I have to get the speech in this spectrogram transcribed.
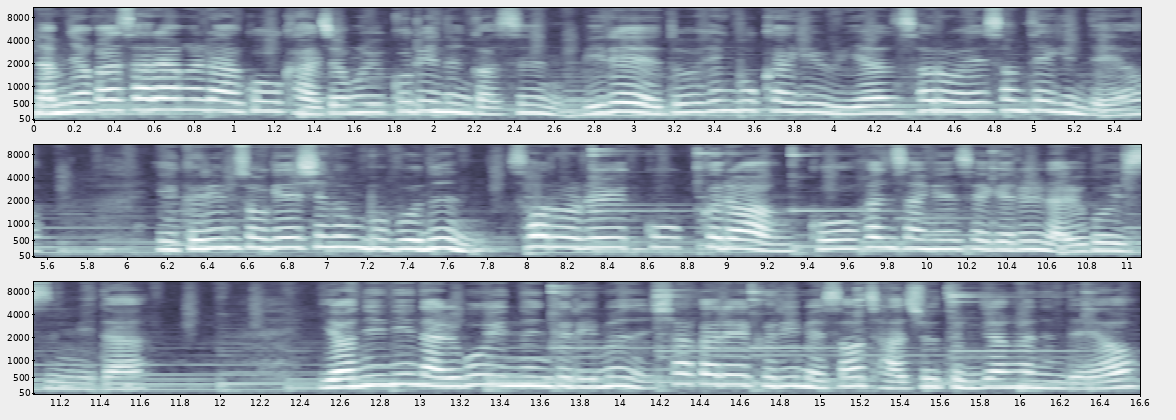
남녀가 사랑을 하고 가정을 꾸리는 것은 미래에도 행복하기 위한 서로의 선택인데요. 이 그림 속의 신혼부부는 서로를 꼭 끌어안고 환상의 세계를 날고 있습니다. 연인이 날고 있는 그림은 샤갈의 그림에서 자주 등장하는데요.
